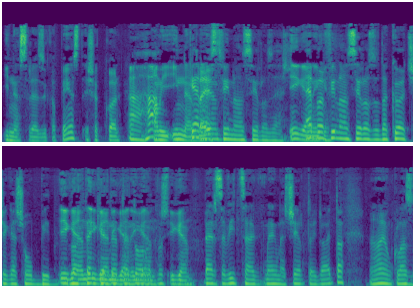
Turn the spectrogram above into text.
innen szerezzük a pénzt, és akkor Aha, ami innen bejön... finanszírozás. Igen, Ebből igen. finanszírozod a költséges hobbit. Igen, igen, igen, igen, Most igen. Persze viccel meg ne sért, hogy rajta, nagyon klassz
